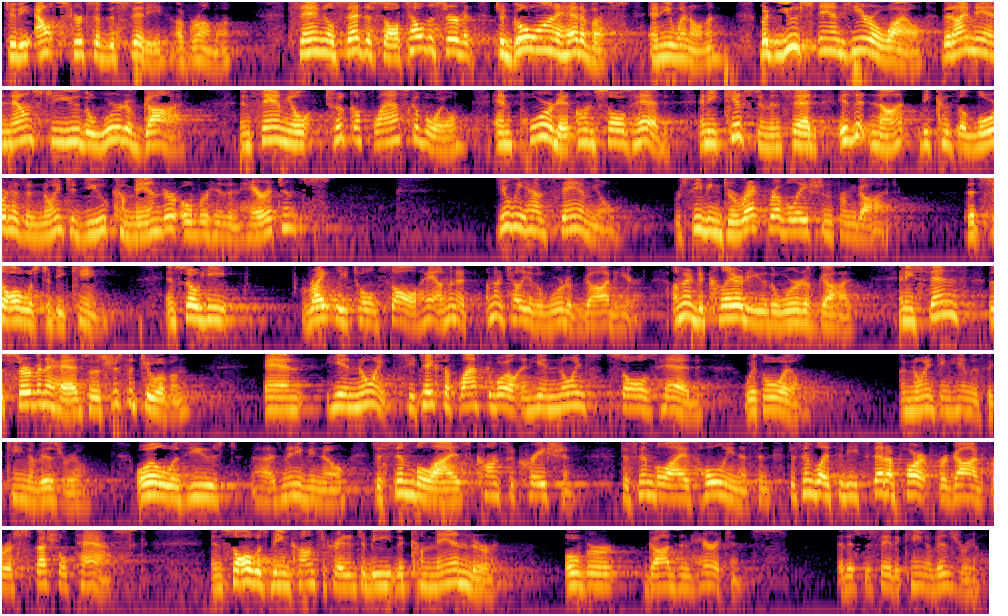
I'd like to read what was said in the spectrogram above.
to the outskirts of the city of Ramah, Samuel said to Saul, Tell the servant to go on ahead of us. And he went on. But you stand here a while, that I may announce to you the word of God. And Samuel took a flask of oil and poured it on Saul's head. And he kissed him and said, Is it not because the Lord has anointed you commander over his inheritance? Here we have Samuel receiving direct revelation from God that Saul was to be king. And so he rightly told Saul, Hey, I'm going to, I'm to tell you the word of God here. I'm going to declare to you the word of God. And he sends the servant ahead, so it's just the two of them. And he anoints, he takes a flask of oil and he anoints Saul's head with oil, anointing him as the king of Israel. Oil was used, uh, as many of you know, to symbolize consecration, to symbolize holiness, and to symbolize to be set apart for God for a special task. And Saul was being consecrated to be the commander over God's inheritance. That is to say, the king of Israel.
